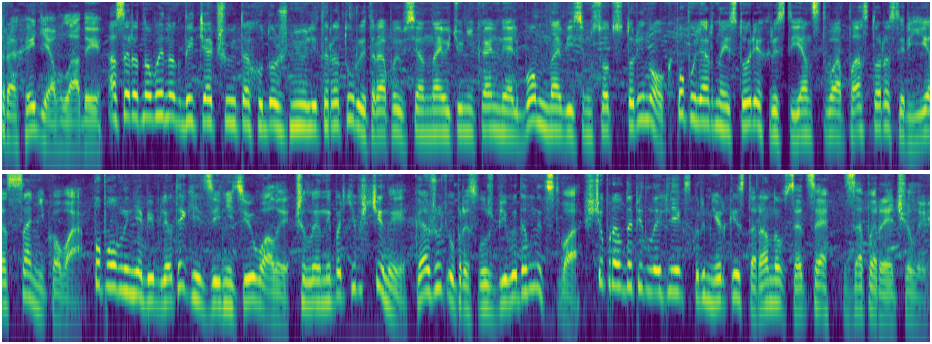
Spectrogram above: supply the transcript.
Трагедія влади. А серед новинок дитячої та художньої літератури трапився навіть унікальний альбом на 800 сторінок. Популярна історія християнства пастора Сергія Саннікова. Поповнення бібліотеки зініціювали члени батьківщини, кажуть у прес-службі видавництва. Щоправда, підлеглі експрем'єрки старанно все це заперечили.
